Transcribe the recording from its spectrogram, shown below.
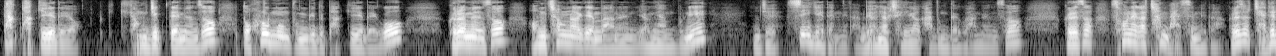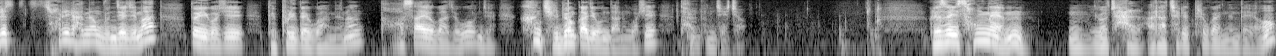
딱 바뀌게 돼요. 경직되면서 또 호르몬 분비도 바뀌게 되고 그러면서 엄청나게 많은 영양분이 이제 쓰이게 됩니다. 면역 체계가 가동되고 하면서 그래서 손해가 참 많습니다. 그래서 제대로 처리를 하면 문제지만 또 이것이 되풀이되고 하면은 더 쌓여가지고 이제 큰 질병까지 온다는 것이 더 문제죠. 그래서 이 성냄 음, 이걸 잘 알아차릴 필요가 있는데요.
